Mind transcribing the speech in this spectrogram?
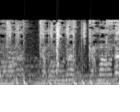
on up, come on up, come on up.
